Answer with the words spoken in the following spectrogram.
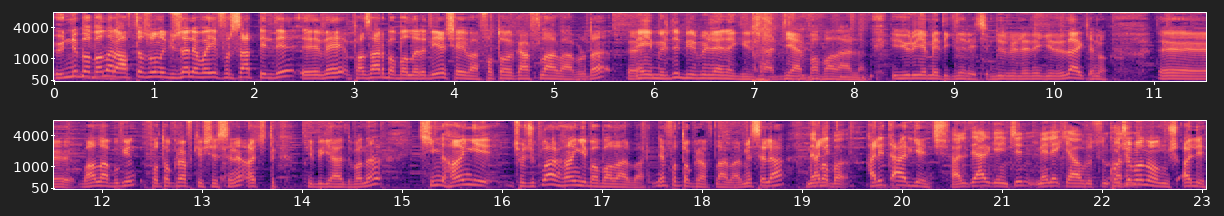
Ünlü babalar hafta sonu güzel havayı fırsat bildi e, ve pazar babaları diye şey var fotoğraflar var burada. E, Eymir'de birbirlerine girdiler diğer babalarla. yürüyemedikleri için birbirlerine girdi derken o. E, Valla bugün fotoğraf köşesini açtık gibi geldi bana. Kim hangi çocuklar hangi babalar var? Ne fotoğraflar var? Mesela Ne Halit, baba? Halit Ergenç. Halit Ergenç'in melek yavrusunun Kocaman adı olmuş Ali.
